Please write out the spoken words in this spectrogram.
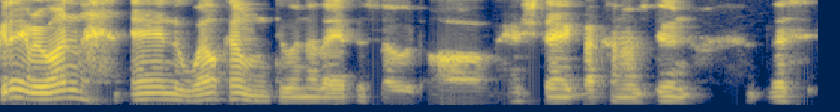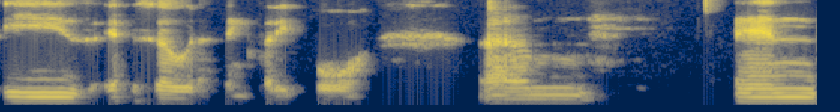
Good day, everyone, and welcome to another episode of hashtag Doen. This is episode, I think, 34. Um, and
